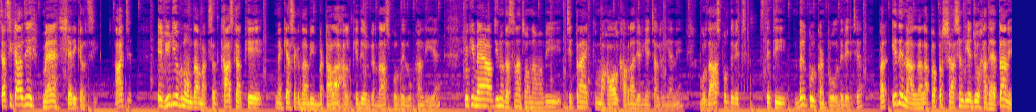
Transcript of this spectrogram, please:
ਸਤਿ ਸ਼੍ਰੀ ਅਕਾਲ ਜੀ, ਮੈਂ ਸ਼ੈਰੀ ਕਲਸੀ। ਅੱਜ ਇਹ ਵੀਡੀਓ ਬਣਾਉਣ ਦਾ ਮਕਸਦ ਖਾਸ ਕਰਕੇ ਮੈਂ ਕਹਿ ਸਕਦਾ ਵੀ ਬਟਾਲਾ ਹਲਕੇ ਦੇ ਔਰ ਗੁਰਦਾਸਪੁਰ ਦੇ ਲੋਕਾਂ ਲਈ ਹੈ, ਕਿਉਂਕਿ ਮੈਂ ਆਪ ਜੀ ਨੂੰ ਦੱਸਣਾ ਚਾਹੁੰਦਾ ਹਾਂ ਵੀ ਜਿਸ ਤਰ੍ਹਾਂ ਇੱਕ ਮਾਹੌਲ ਖਬਰਾਂ ਜਿਹੜੀਆਂ ਚੱਲ ਰਹੀਆਂ ਨੇ, ਗੁਰਦਾਸਪੁਰ ਦੇ ਵਿੱਚ ਸਥਿਤੀ ਬਿਲਕੁਲ ਕੰਟਰੋਲ ਦੇ ਵਿੱਚ ਹੈ, ਪਰ ਇਹਦੇ ਨਾਲ ਨਾਲ ਆਪਾਂ ਪ੍ਰਸ਼ਾਸਨ ਦੀਆਂ ਜੋ ਹਦਾਇਤਾਂ ਨੇ,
